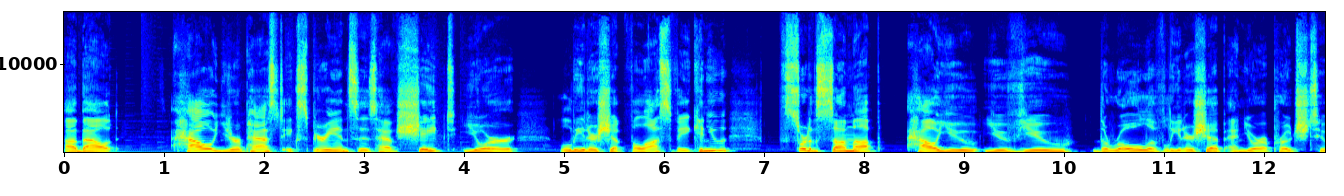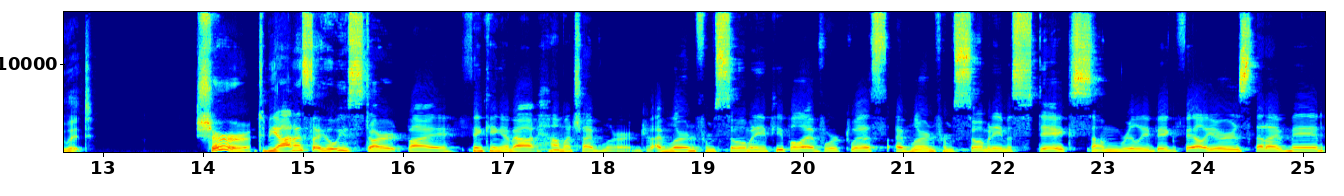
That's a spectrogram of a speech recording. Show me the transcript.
about how your past experiences have shaped your leadership philosophy. Can you sort of sum up how you you view the role of leadership and your approach to it? Sure. To be honest, I always start by thinking about how much I've learned. I've learned from so many people I've worked with. I've learned from so many mistakes, some really big failures that I've made.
